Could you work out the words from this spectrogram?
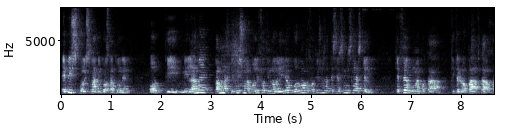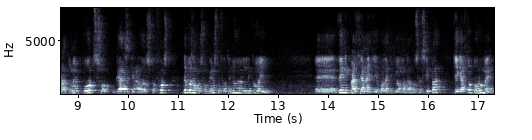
Επίσης πολύ σημαντικό στα τούνελ ότι μιλάμε, πάμε να χτυπήσουμε ένα πολύ φωτεινό ήλιο, μπορούμε να το φωτίσουμε στα 4.500 Κέλβιν. Και φεύγουμε από τα κυτρινοπά αυτά αχρά τούνελ που ό,τι σου γκάζει και να δώσει το φως δεν μπορείς να προσωμιώσεις το φωτεινό ελληνικό ήλιο. Ε, δεν υπάρχει ανάγκη για πολλά κυκλώματα όπως σας είπα και γι' αυτό μπορούμε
